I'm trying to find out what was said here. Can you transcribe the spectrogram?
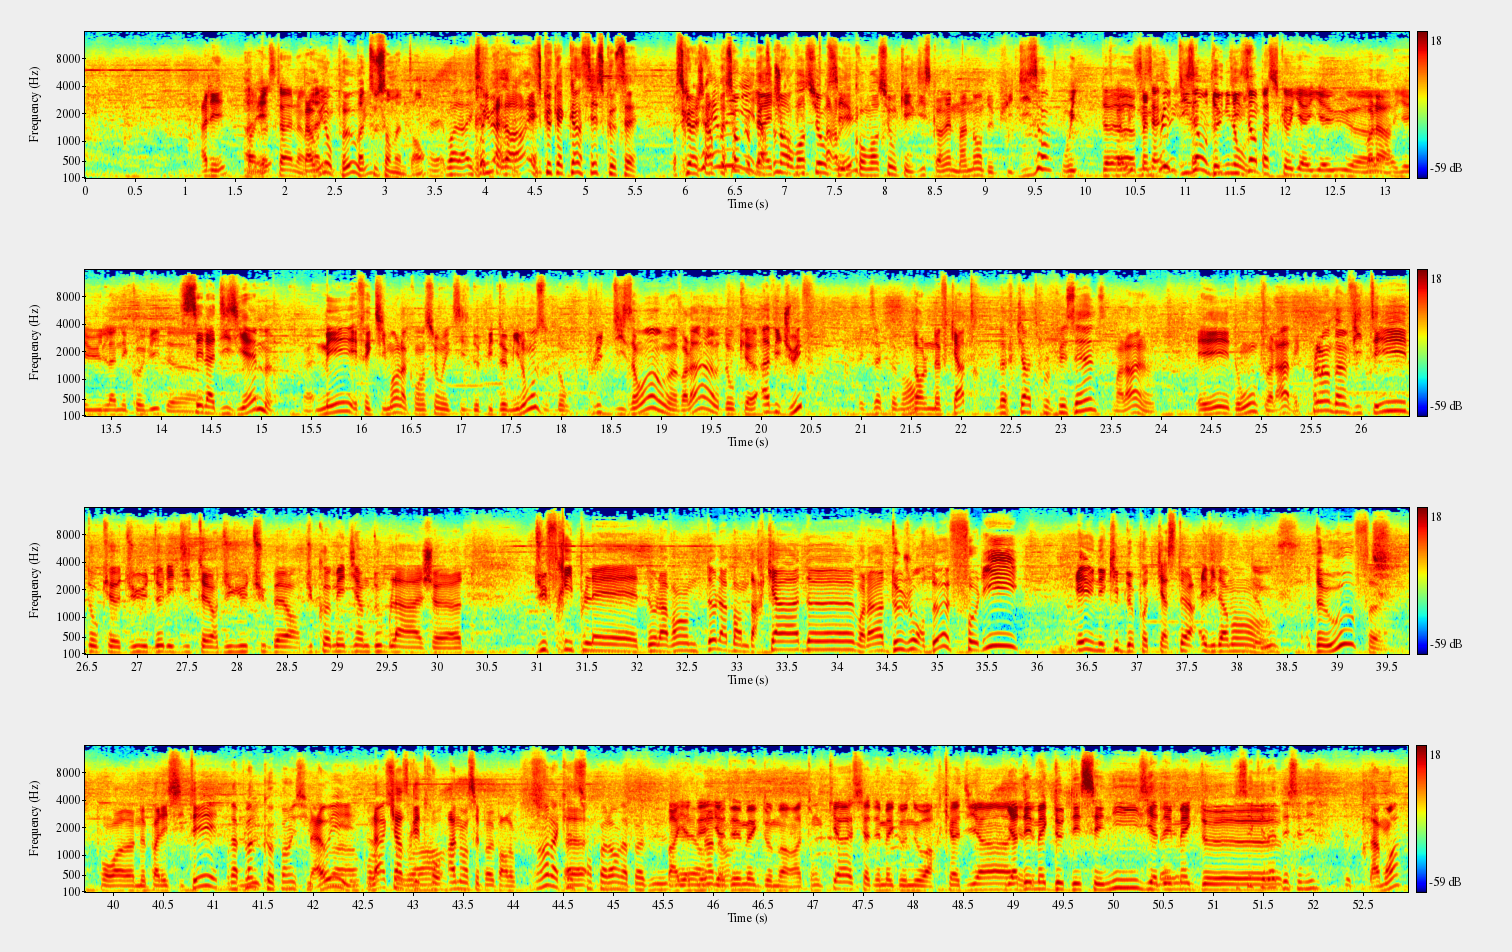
Allez. Allez. Bah oui, on peut. Pas oui. tous en même temps. Euh, Voilà, exactement. alors, est-ce que quelqu'un sait ce que c'est? Parce que j'ai l'impression Eh oui, que la personne Edge Convention, c'est une convention qui existe quand même maintenant depuis 10 ans. Oui. De- Ah oui, même ça, plus de 10 ans, en Plus de 2011. 10 ans parce qu'il y, a- il y a eu, euh, Voilà. il y a eu l'année Covid. euh, C'est la dixième, mais effectivement la convention existe depuis 2011, donc plus de 10 ans, euh, voilà, donc euh, avis de juif Exactement. dans le 9-4, 9-4 represent. voilà. Et donc voilà, avec plein d'invités, donc euh, du, de l'éditeur, du youtubeur, du comédien de doublage, euh, du free play, de la vente, de la bande d'arcade, euh, voilà, deux jours de folie. Et une équipe de podcasteurs évidemment. De ouf. de ouf, pour euh, ne pas les citer. On a plein de copains ici. Bah oui, va- la case recevoir. rétro. Ah non, c'est pas pardon. Non, la case Euh, sont pas là, on n'a pas vu. bah, Il y a, Mais, des, euh, il y a des mecs de Marathon de Casse, il y a des mecs de No Arcadia. Il y a des mecs de décennies, il y a des mecs Qui c'est qui est là de. décennies Bah moi.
